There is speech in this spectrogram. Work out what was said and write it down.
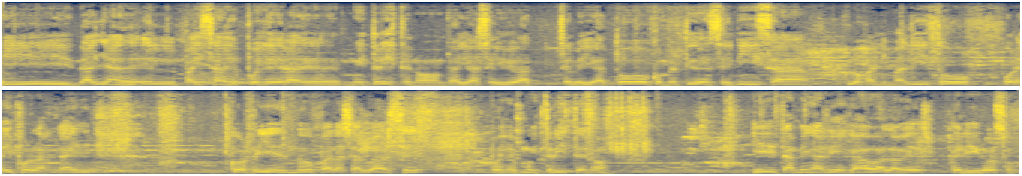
y de allá el paisaje pues era eh, muy triste, ¿no? De allá se, iba, se veía todo convertido en ceniza, los animalitos por ahí por las calles corriendo para salvarse, pues es muy triste, ¿no? Y también arriesgado a la vez, peligroso,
